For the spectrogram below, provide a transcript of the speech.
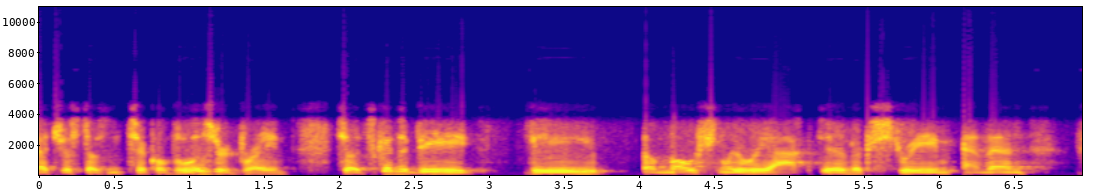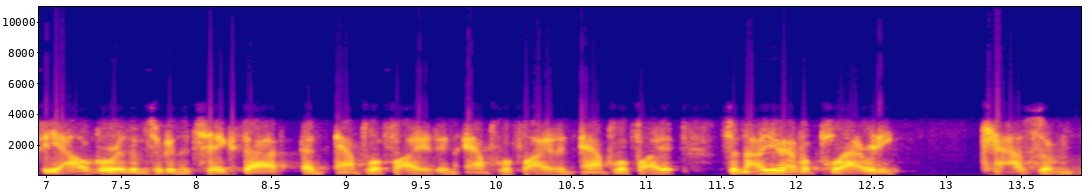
that just doesn't tickle the lizard brain. So it's going to be the emotionally reactive, extreme, and then the algorithms are going to take that and amplify it and amplify it and amplify it. So now you have a polarity chasm.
